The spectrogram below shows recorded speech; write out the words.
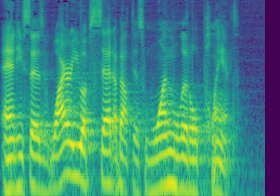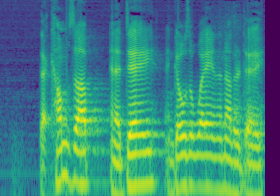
And he says, Why are you upset about this one little plant that comes up in a day and goes away in another day?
